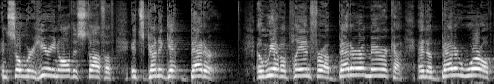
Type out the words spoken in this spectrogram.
And so we're hearing all this stuff of it's going to get better. And we have a plan for a better America and a better world.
